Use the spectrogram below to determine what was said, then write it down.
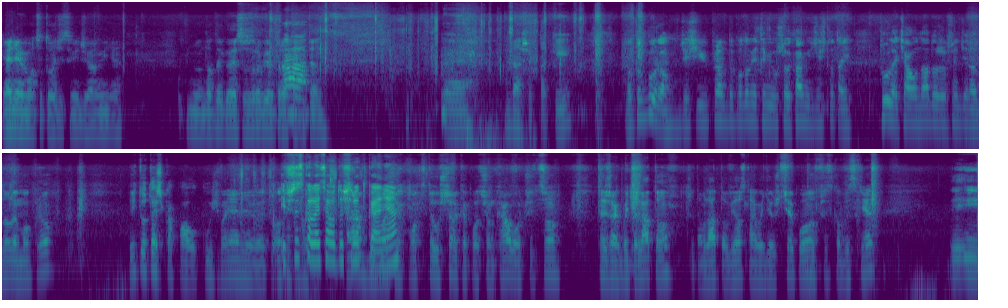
Ja nie wiem o co tu chodzi z tymi drzwiami, nie? No dlatego ja sobie zrobiłem teraz A. taki ten. E, daszek taki. Bo tu górą, gdzieś i prawdopodobnie tymi uszelkami gdzieś tutaj tu leciało na dół, że wszędzie na dole mokro. I tu też kapało, kuźwa, ja nie wiem. o I co wszystko chodzi. leciało do środka, Albo nie? właśnie pod tę uszczelkę podciągało, czy co. Też jak będzie lato, czy tam lato, wiosna, jak będzie już ciepło, wszystko wyschnie. I, i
